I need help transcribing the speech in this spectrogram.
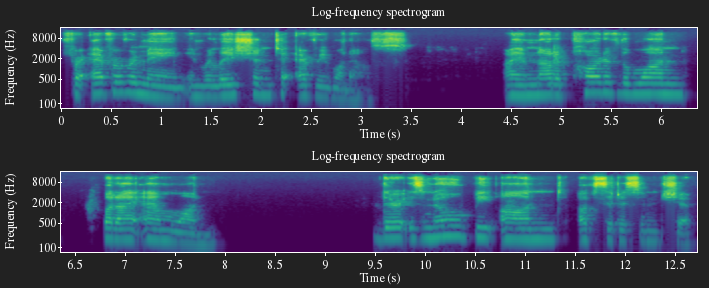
forever remain in relation to everyone else. I am not a part of the one, but I am one. There is no beyond of citizenship.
